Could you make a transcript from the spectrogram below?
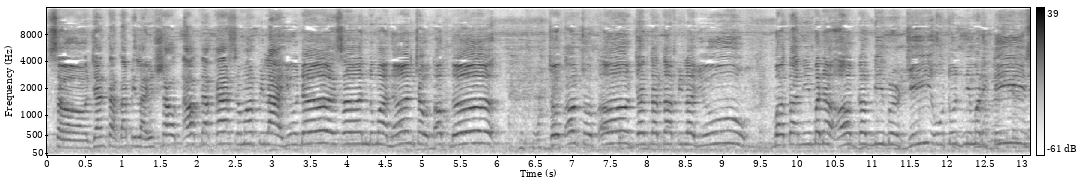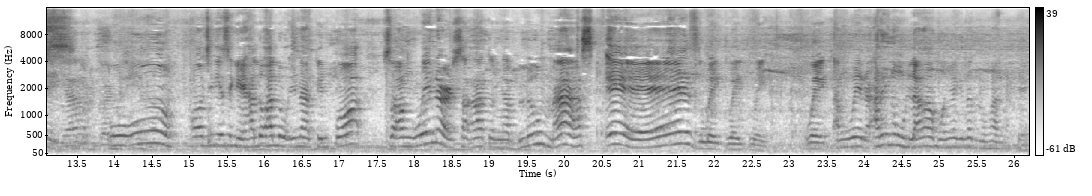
So, dyan tata pilayo. Shout out na ka sa mga pilayo da. Saan dumanan? Shout out da. Shout out, shout out. Dyan tata pilayo. Bata ni Banaag, kag ni Virgie, utod ni Marites. Oo. O, sige, sige. Halo-haloin natin po. So, ang winner sa aton nga blue mask is... Wait, wait, wait. Wait, ang winner. Ari nung lang mo nga ginadruhan. Okay.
